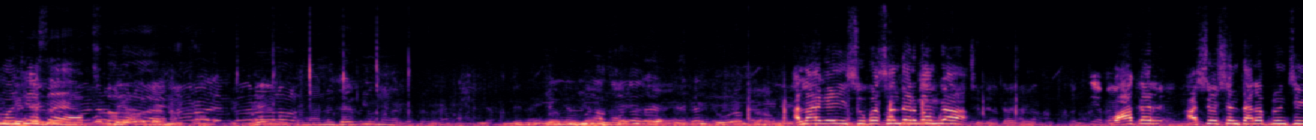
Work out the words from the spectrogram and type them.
మంచి అలాగే ఈ శుభ సందర్భంగా వాకర్ అసోసియేషన్ తరపు నుంచి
